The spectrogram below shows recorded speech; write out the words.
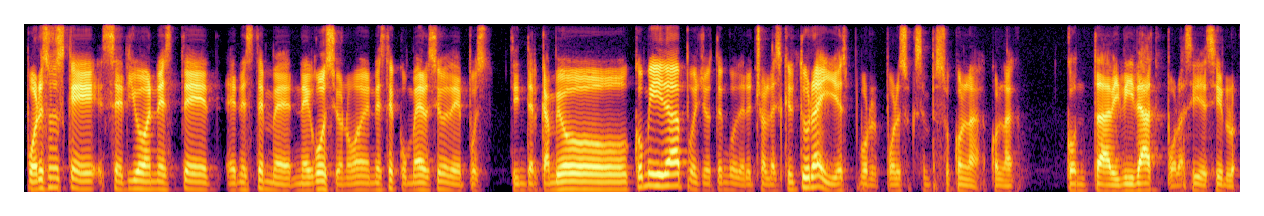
por eso es que se dio en este, en este negocio, ¿no? En este comercio de, pues, te intercambio comida, pues yo tengo derecho a la escritura y es por, por eso que se empezó con la, con la contabilidad, por así decirlo.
